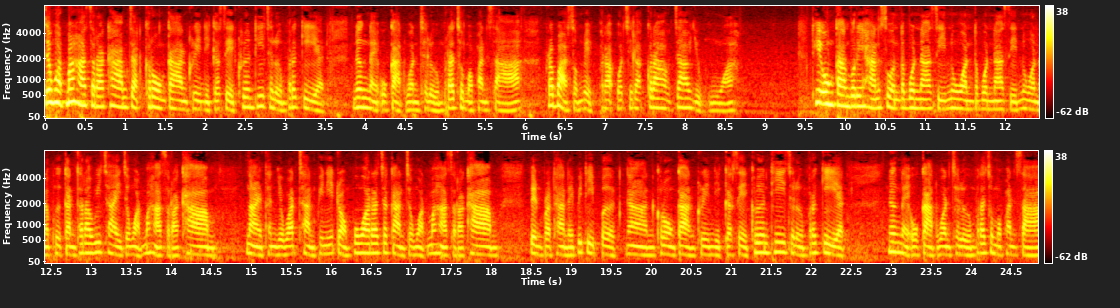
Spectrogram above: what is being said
จังหวัดมหาสารคามจัดโครงการคลินิกเกษตรเคลื่อนที่เฉลิมพระเกียรติ เนื่องในโอกาสวันเฉลิมพระชมพรรษา พระบาทสมเด็จพระวชิรเกล้าเจ้าอยู่หัว ที่องค์การบริหารส่วนตำบลนาศีนวลตำบลนาศีนวลอำเภอกันทรวิชัย จังหวัดมหาสารคาม นายธัญวัฒน์ชันพินิจรองผู้ว่าราชการจังหวัดมหาสารคาม เป็นประธานในพิธีเปิดงาน โครงการคลินิกเกษตรเคลื่อนที่เฉลิมพระเกียรติ เนื่องในโอกาสวันเฉลิมพระชมพรรษา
